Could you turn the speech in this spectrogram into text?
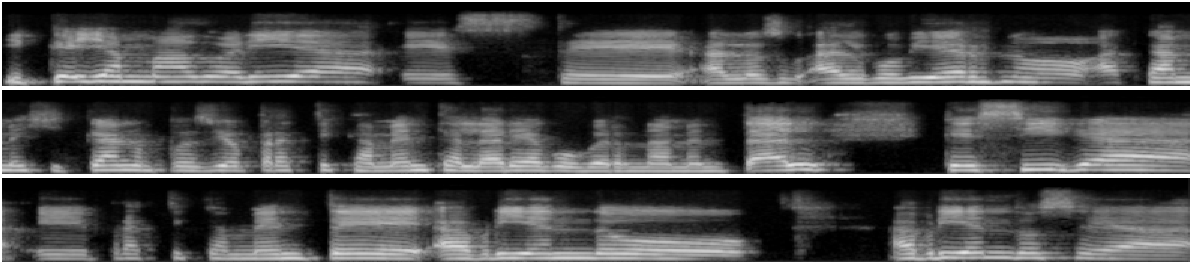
¿Y qué llamado haría este, al gobierno acá mexicano? Pues yo prácticamente al área gubernamental que siga eh, prácticamente abriendo abriéndose a,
